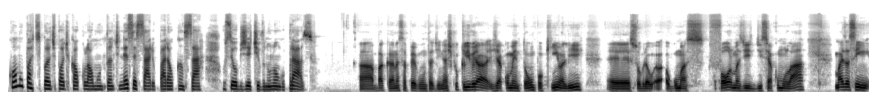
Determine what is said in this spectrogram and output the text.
como o participante pode calcular o montante necessário para alcançar o seu objetivo no longo prazo? Ah, bacana essa pergunta, Dini. Acho que o Clive já, já comentou um pouquinho ali é, sobre algumas formas de, de se acumular, mas assim,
